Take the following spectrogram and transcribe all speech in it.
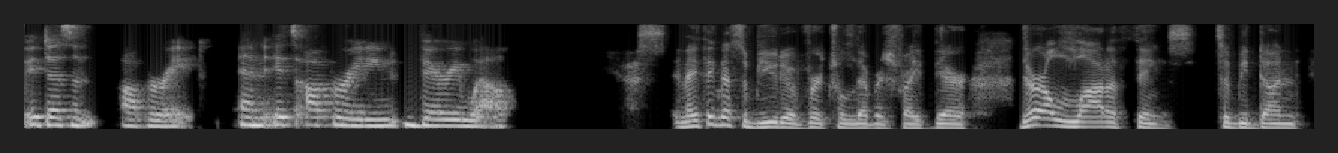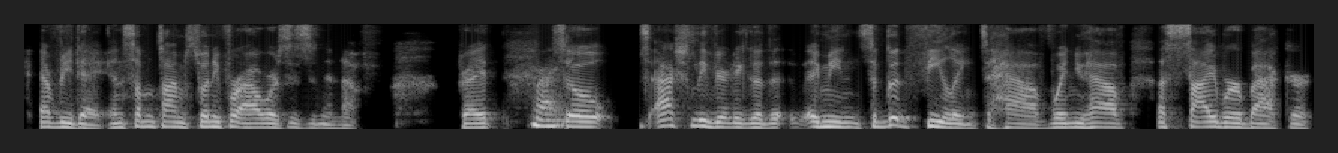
it doesn't operate. And it's operating very well. Yes. And I think that's the beauty of virtual leverage right there. There are a lot of things to be done every day. And sometimes 24 hours isn't enough. Right? right. So it's actually very good. I mean, it's a good feeling to have when you have a cyber backer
